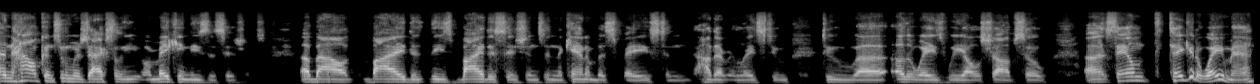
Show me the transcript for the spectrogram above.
and how consumers actually are making these decisions about buy these buy decisions in the cannabis space and how that relates to to uh, other ways we all shop. So, uh, Sam, take it away, man.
